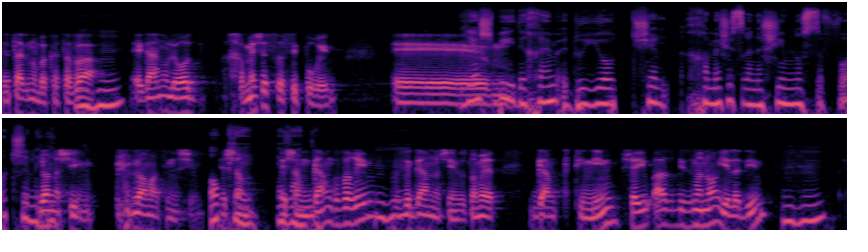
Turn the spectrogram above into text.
הצגנו בכתבה, mm-hmm. הגענו לעוד 15 סיפורים. אה, יש בידיכם עדויות של 15 נשים נוספות ש... לא נשים, לא אמרתי נשים. אוקיי, יש שם, הבנתי. יש שם גם גברים mm-hmm. וגם נשים, זאת אומרת, גם קטינים שהיו אז בזמנו, ילדים, mm-hmm.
